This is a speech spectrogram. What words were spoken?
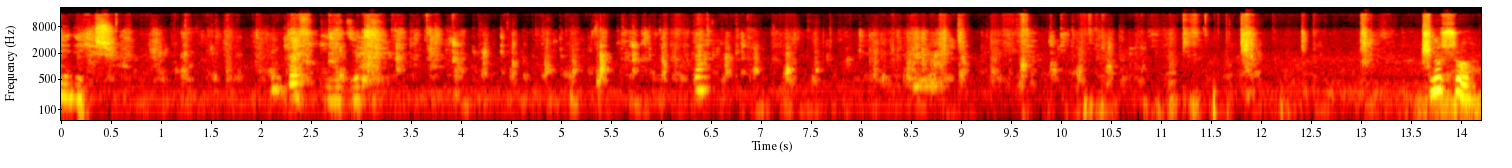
Не даєш. І песики їдять. Так. Ну що?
